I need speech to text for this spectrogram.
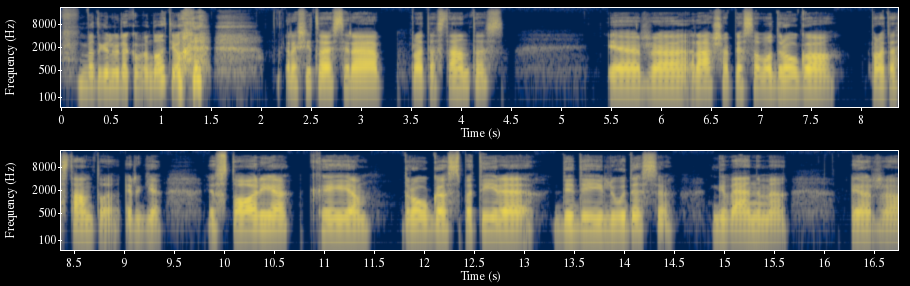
bet galiu rekomenduoti jau. Rašytojas yra protestantas ir e, rašo apie savo draugo protestanto irgi istoriją, kai draugas patyrė didįjį liūdėsi gyvenime ir, e,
